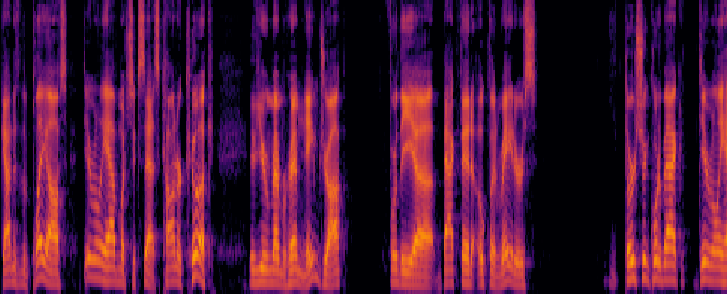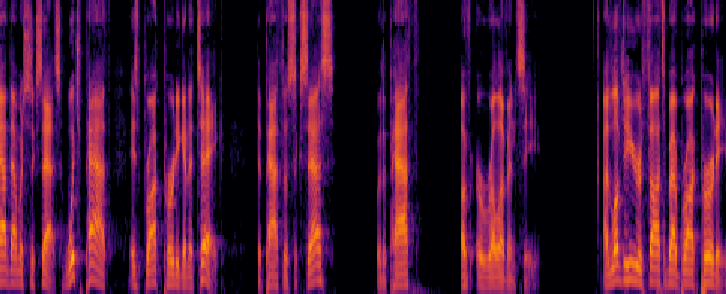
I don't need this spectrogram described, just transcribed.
got into the playoffs, didn't really have much success. Connor Cook, if you remember him, name drop for the uh, back then Oakland Raiders, third string quarterback, didn't really have that much success. Which path is Brock Purdy going to take? The path of success or the path of irrelevancy? I'd love to hear your thoughts about Brock Purdy.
